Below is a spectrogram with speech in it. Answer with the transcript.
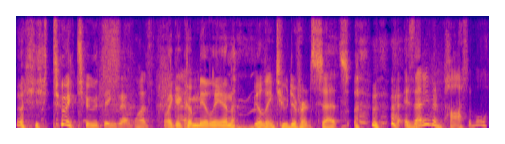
Doing two things at once. Like a chameleon. Building two different sets. Is that even possible?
